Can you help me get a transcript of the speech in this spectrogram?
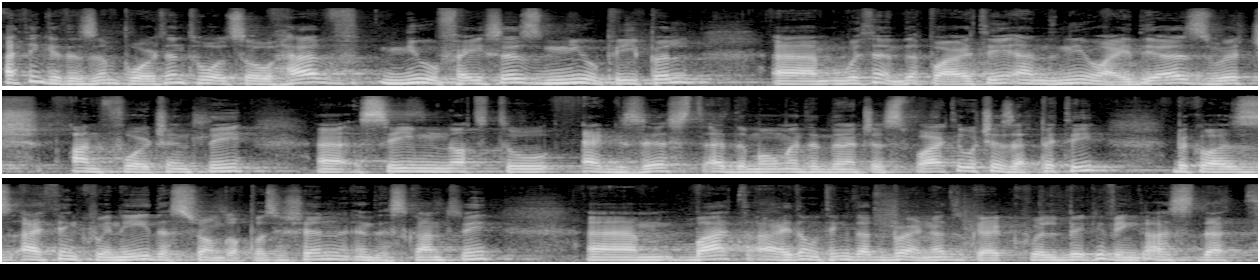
I think it is important to also have new faces, new people um, within the party and new ideas, which unfortunately uh, seem not to exist at the moment in the Nationalist Party, which is a pity because I think we need a strong opposition in this country. Um, but I don't think that Bernard Grech will be giving us that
